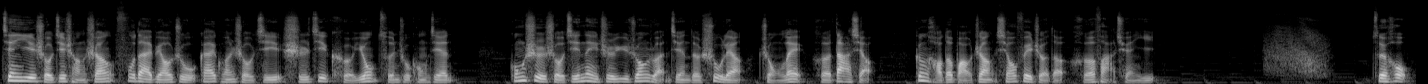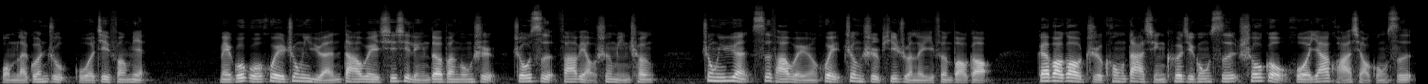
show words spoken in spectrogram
建议手机厂商附带标注该款手机实际可用存储空间，公示手机内置预装软件的数量、种类和大小，更好地保障消费者的合法权益。最后，我们来关注国际方面。美国国会众议员大卫·西西林的办公室周四发表声明称，众议院司法委员会正式批准了一份报告。该报告指控大型科技公司收购或压垮小公司。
